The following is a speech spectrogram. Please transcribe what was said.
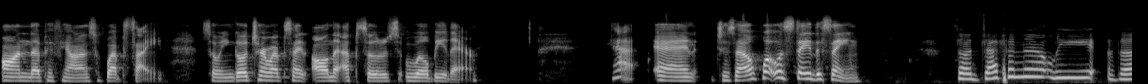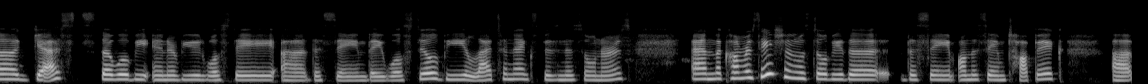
on the epifania's website. So when you go to our website all the episodes will be there. Yeah and giselle what will stay the same? So definitely the guests that will be interviewed will stay uh, the same. They will still be Latinx business owners, and the conversation will still be the the same on the same topic, uh,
